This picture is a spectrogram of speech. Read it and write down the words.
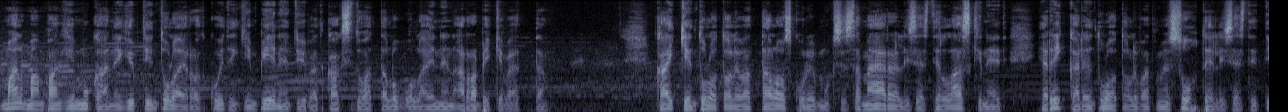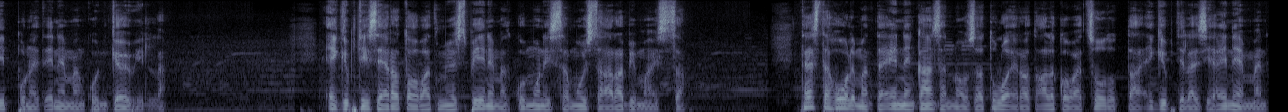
Maailmanpankin mukaan Egyptin tuloerot kuitenkin pienentyivät 2000-luvulla ennen arabikevättä. Kaikkien tulot olivat talouskurimuksessa määrällisesti laskeneet ja rikkaiden tulot olivat myös suhteellisesti tippuneet enemmän kuin köyhillä. Egyptissä erot ovat myös pienemmät kuin monissa muissa arabimaissa. Tästä huolimatta ennen kansannousua tuloerot alkoivat suututtaa egyptiläisiä enemmän,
